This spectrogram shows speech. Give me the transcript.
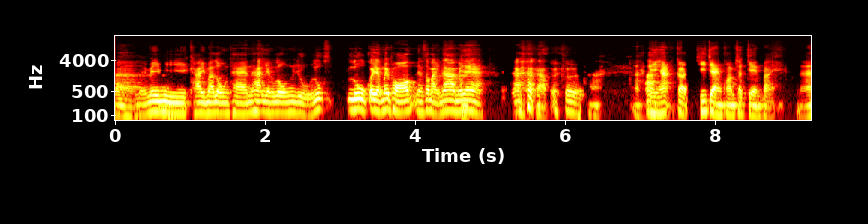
อ่าไม่ไม่มีใครมาลงแทนนะฮะ ยังลงอยู่ลูกลูกก็ยังไม่พร้อมยังสมัยหน้าไม่แน่นะครับเอออะอะนี่ฮะก็ชี้แจงความชัดเจนไปนะ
